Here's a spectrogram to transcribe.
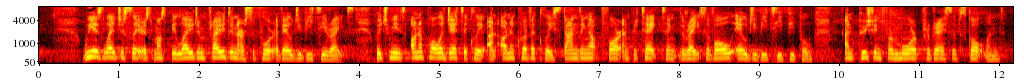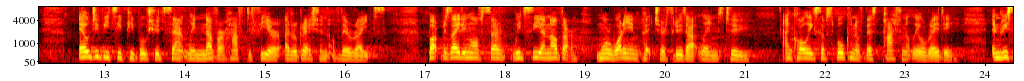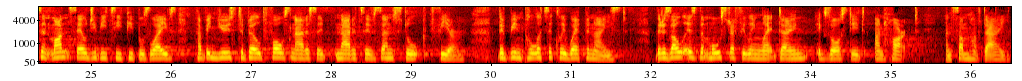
We as legislators must be loud and proud in our support of LGBT rights, which means unapologetically and unequivocally standing up for and protecting the rights of all LGBT people and pushing for more progressive Scotland. LGBT people should certainly never have to fear a regression of their rights. But, presiding officer, we'd see another, more worrying picture through that lens too. And colleagues have spoken of this passionately already. In recent months, LGBT people's lives have been used to build false narratives and stoke fear. They've been politically weaponized. The result is that most are feeling let down, exhausted and hurt, and some have died.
